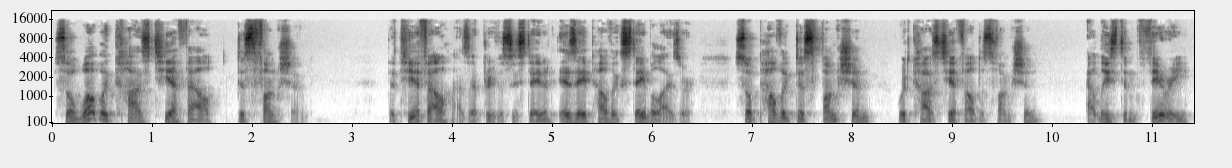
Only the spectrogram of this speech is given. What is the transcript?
So, what would cause TFL dysfunction? The TFL, as I previously stated, is a pelvic stabilizer so pelvic dysfunction would cause TFL dysfunction, at least in theory.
